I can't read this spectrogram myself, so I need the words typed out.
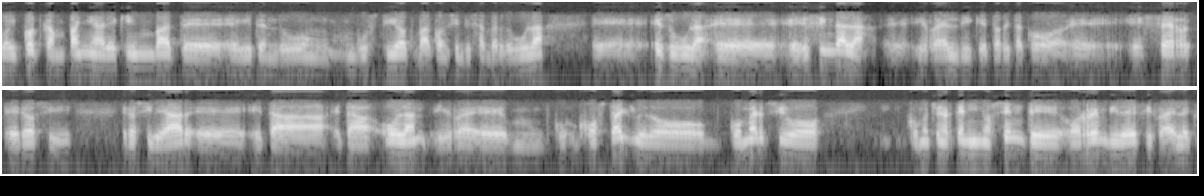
boikot kampainarekin bat e, egiten dugun guztiok, ba, konsientizan berdugula, e, ez dugula, e, ezin dala e, Israeldik etorritako e, ezer erosi, erosi behar e, eta eta holan e, jostailu edo komertzio komertzioen artean inocente horren bidez Israelek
